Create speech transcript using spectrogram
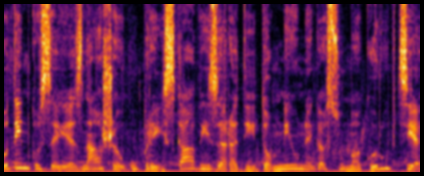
potem ko se je znašel v preiskavi zaradi domnevnega suma korupcije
